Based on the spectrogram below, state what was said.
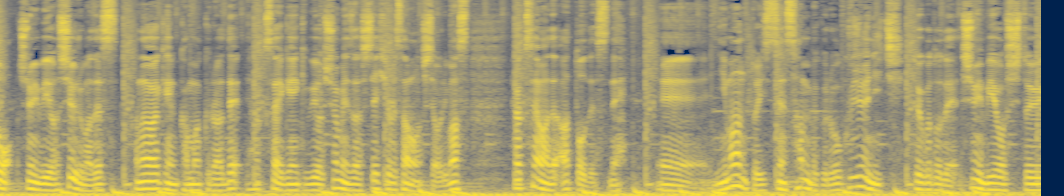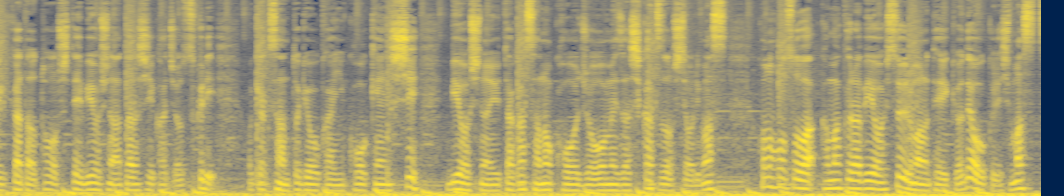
どうも、趣味美容師うるまです。神奈川県鎌倉で100歳現役美容師を目指して一人サロンしております。100歳まであとですね、えー、2万と1360日ということで、趣味美容師という生き方を通して美容師の新しい価値を作り、お客さんと業界に貢献し、美容師の豊かさの向上を目指し活動しております。この放送は鎌倉美容室うるまの提供でお送りします。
